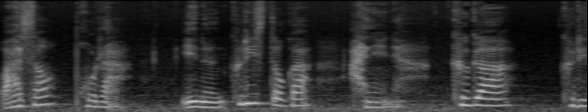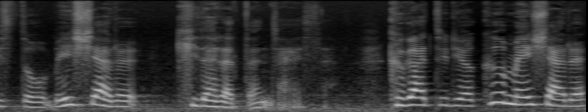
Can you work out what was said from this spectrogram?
와서 보라. 이는 그리스도가 아니냐. 그가 그리스도 메시아를 기다렸던 자였어요. 그가 드디어 그 메시아를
